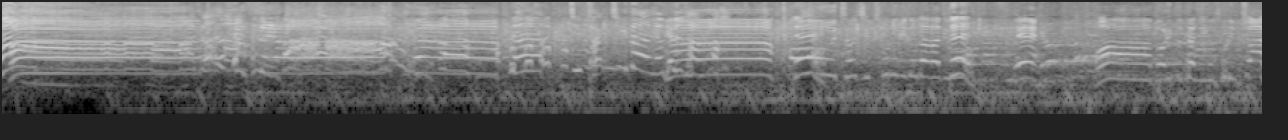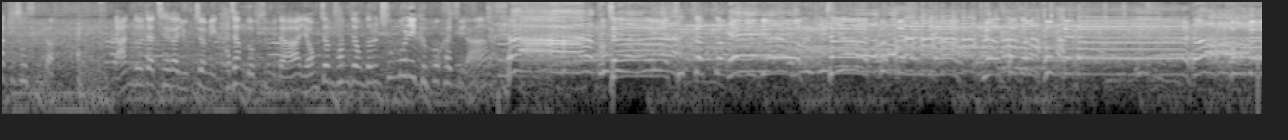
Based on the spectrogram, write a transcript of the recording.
아! 됐어요. 야, 지금 당직이다 연결 야, 네. 어우, 저 지금 소름이 돋아가지고, 네. 네, 와 머리끝까지 지금 소름 쫙 끼쳤습니다. 난도 자체가 6점이 가장 높습니다. 0.3 정도는 충분히 극복할 수 있다. 아, 자, 동메달입니다. 14점 네, 네, 김규. 자, 동메달입니다. 여서정 동메달. 아. 동메달.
